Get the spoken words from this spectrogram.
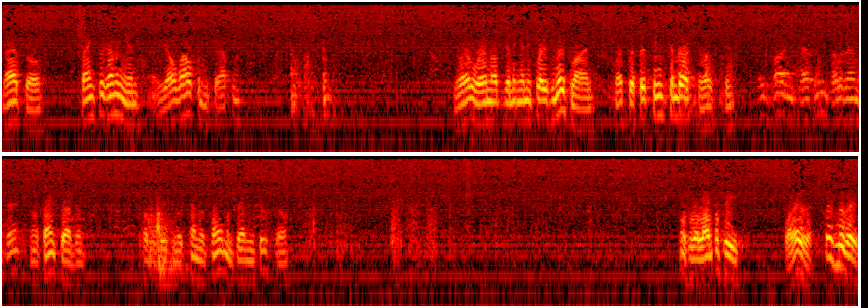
that's all. Thanks for coming in. You're welcome, Captain. Well, we're not getting any place in this line. That's the 15th conductor. Beg pardon, Captain. Telegram, sir. Well, thanks, Sergeant. Probably from Lieutenant Holmes in San Francisco. What's the lump of peace? What is it? Listen to this.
